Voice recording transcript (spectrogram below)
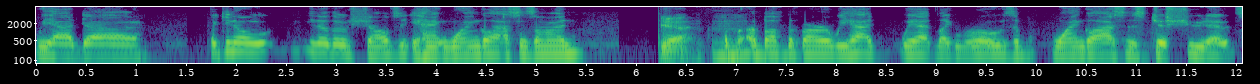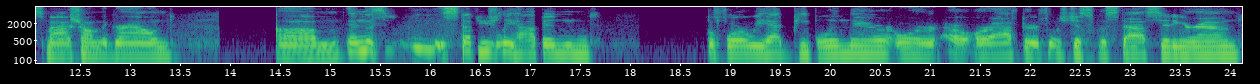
we had uh like you know you know those shelves that you hang wine glasses on? Yeah, ab- above the bar we had we had like rows of wine glasses just shoot out smash on the ground. Um and this stuff usually happened before we had people in there or, or or after if it was just the staff sitting around.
